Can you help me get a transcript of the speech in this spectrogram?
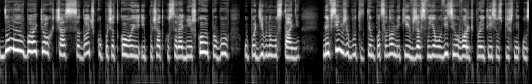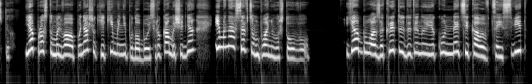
Думаю, в багатьох час садочку, початкової і початку середньої школи пробув у подібному стані. Не всім же бути тим пацаном, який вже в своєму віці говорить про якийсь успішний успіх. Я просто малювала поняшок, які мені подобались роками щодня, і мене все в цьому плані влаштовувало. Я була закритою дитиною, яку не цікавив цей світ,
